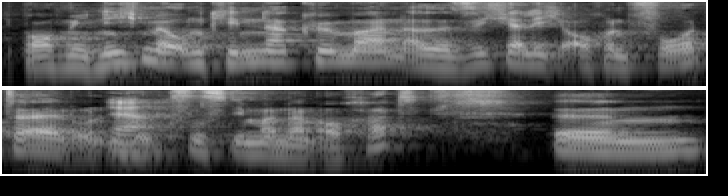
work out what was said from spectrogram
Ich brauche mich nicht mehr um Kinder kümmern, also sicherlich auch ein Vorteil und ein ja. Luxus, den man dann auch hat. Ähm,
